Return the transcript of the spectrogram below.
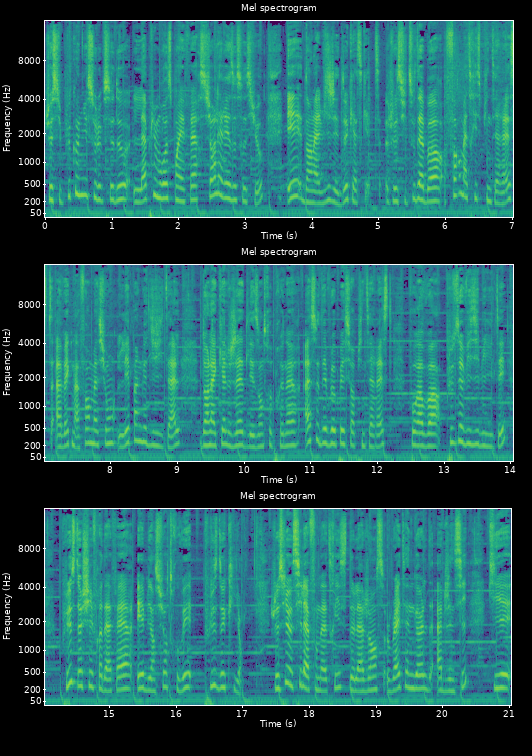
je suis plus connue sous le pseudo laplumerose.fr sur les réseaux sociaux et dans la vie j'ai deux casquettes. Je suis tout d'abord formatrice Pinterest avec ma formation L'épingle digitale dans laquelle j'aide les entrepreneurs à se développer sur Pinterest pour avoir plus de visibilité, plus de chiffres d'affaires et bien sûr trouver plus de clients. Je suis aussi la fondatrice de l'agence Right and Gold Agency qui est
